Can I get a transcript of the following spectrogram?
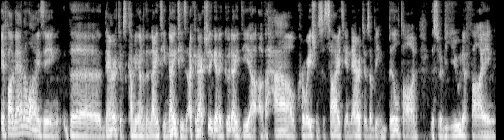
if I'm analyzing the narratives coming out of the 1990s, I can actually get a good idea of how Croatian society and narratives are being built on this sort of unifying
